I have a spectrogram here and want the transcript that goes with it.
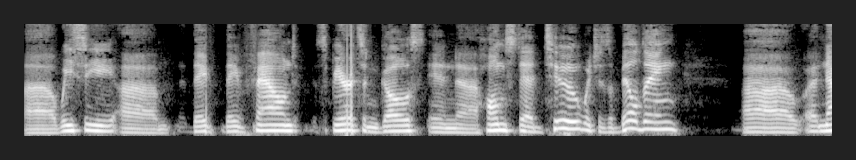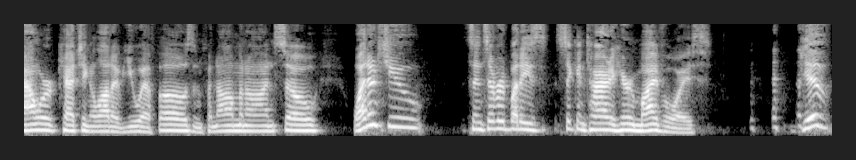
Uh, we see um, they've they've found spirits and ghosts in uh, Homestead Two, which is a building. Uh, now we're catching a lot of UFOs and phenomenon. So why don't you, since everybody's sick and tired of hearing my voice, give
